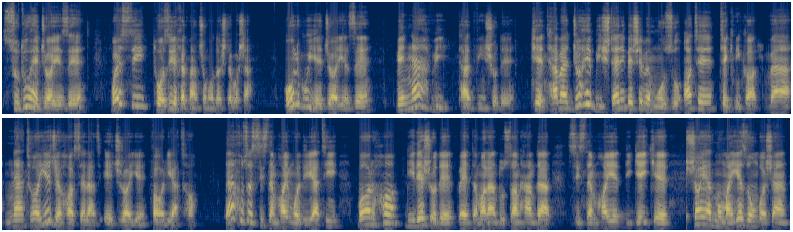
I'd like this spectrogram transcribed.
سطوح جایزه بایستی توضیح خدمت شما داشته باشم. الگوی جایزه به نحوی تدوین شده که توجه بیشتری بشه به موضوعات تکنیکال و نتایج حاصل از اجرای فعالیت ها در خصوص سیستم های مدیریتی بارها دیده شده و احتمالا دوستان هم در سیستم های دیگه که شاید ممیز اون باشن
